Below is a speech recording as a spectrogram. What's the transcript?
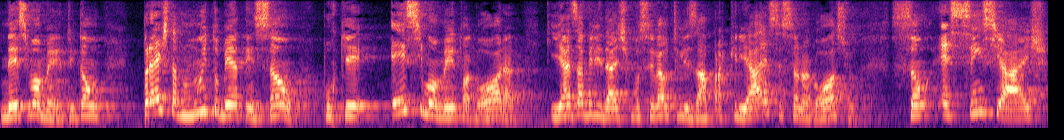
nesse momento. Então, presta muito bem atenção, porque esse momento agora e as habilidades que você vai utilizar para criar esse seu negócio são essenciais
